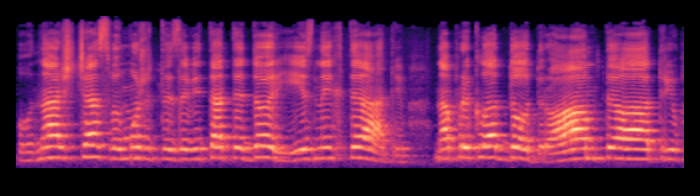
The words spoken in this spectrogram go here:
У наш час ви можете завітати до різних театрів, наприклад, до драмтеатрів,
